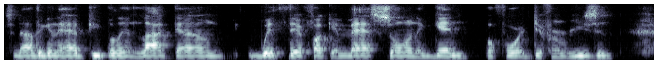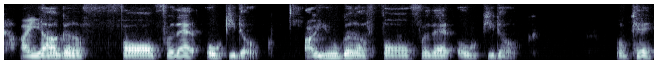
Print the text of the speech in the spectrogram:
So now they're going to have people in lockdown with their fucking masks on again, but for a different reason. Are y'all going to fall for that okey doke? Are you going to fall for that okey doke? Okay.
